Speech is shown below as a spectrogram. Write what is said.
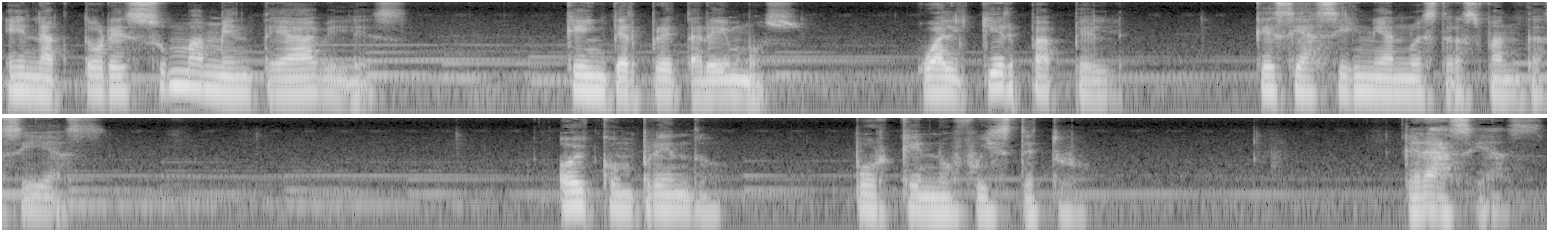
en actores sumamente hábiles que interpretaremos cualquier papel que se asigne a nuestras fantasías. Hoy comprendo por qué no fuiste tú. Gracias.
